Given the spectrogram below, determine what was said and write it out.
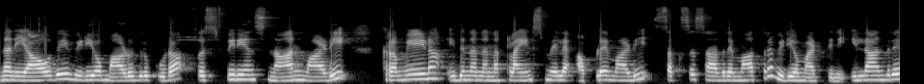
ನಾನು ಯಾವುದೇ ವಿಡಿಯೋ ಮಾಡಿದ್ರು ಕೂಡ ಎಕ್ಸ್ಪೀರಿಯನ್ಸ್ ನಾನ್ ಮಾಡಿ, ಕ್ರಮೇಣ ಇದನ್ನ ನನ್ನ ಕ್ಲೈಂಟ್ಸ್ ಮೇಲೆ ಅಪ್ಲೈ ಮಾಡಿ ಸಕ್ಸಸ್ ಆದ್ರೆ ಮಾತ್ರ ವಿಡಿಯೋ ಮಾಡ್ತೀನಿ. ಇಲ್ಲಾಂದ್ರೆ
